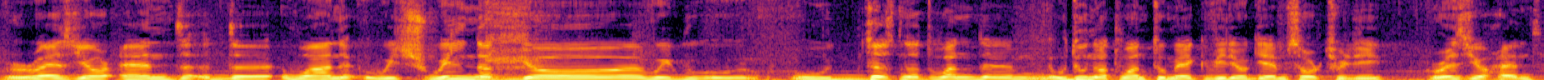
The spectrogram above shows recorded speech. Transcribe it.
Raise your hand, the one which will not go, who does not want, um, who do not want to make video games or 3D. Raise your hand,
